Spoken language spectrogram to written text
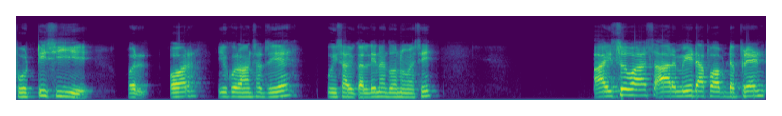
40Ca. और और ये कोई आंसर दे कोई सा भी कर लेना दोनों में से आइसोवास are made up of different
